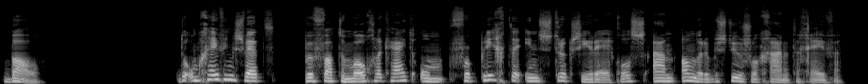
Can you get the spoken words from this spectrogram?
bal. De omgevingswet bevat de mogelijkheid om verplichte instructieregels aan andere bestuursorganen te geven,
